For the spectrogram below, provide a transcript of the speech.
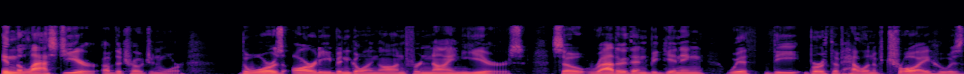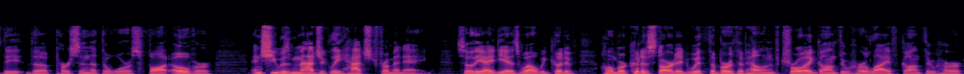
in the last year of the Trojan War. The war has already been going on for nine years. So rather than beginning with the birth of Helen of Troy, who was the, the person that the wars fought over, and she was magically hatched from an egg. So the idea is, well, we could have, Homer could have started with the birth of Helen of Troy, gone through her life, gone through her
